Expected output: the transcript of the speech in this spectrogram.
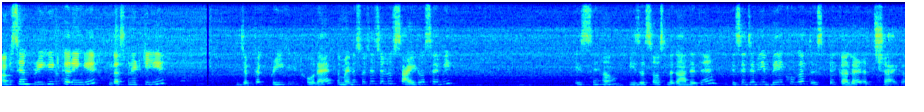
अब इसे हम प्री हीट करेंगे दस मिनट के लिए। जब तक प्री हीट हो रहा है तो मैंने सोचा चलो साइडों से भी इससे हम पिज़्ज़ा सॉस लगा देते हैं। इससे जब ये बेक होगा तो इस पर कलर अच्छा आएगा।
